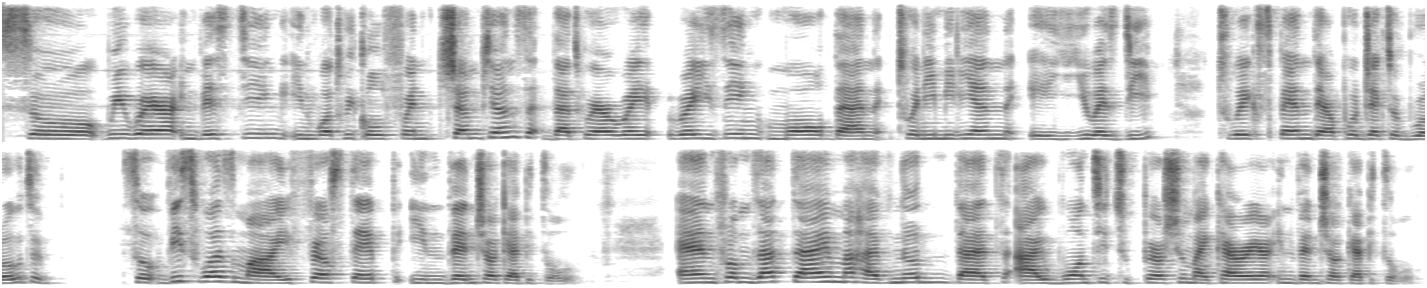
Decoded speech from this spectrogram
so we were investing in what we call French champions that were ra- raising more than 20 million USD to expand their project abroad. So this was my first step in venture capital. And from that time, I have known that I wanted to pursue my career in venture capital.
